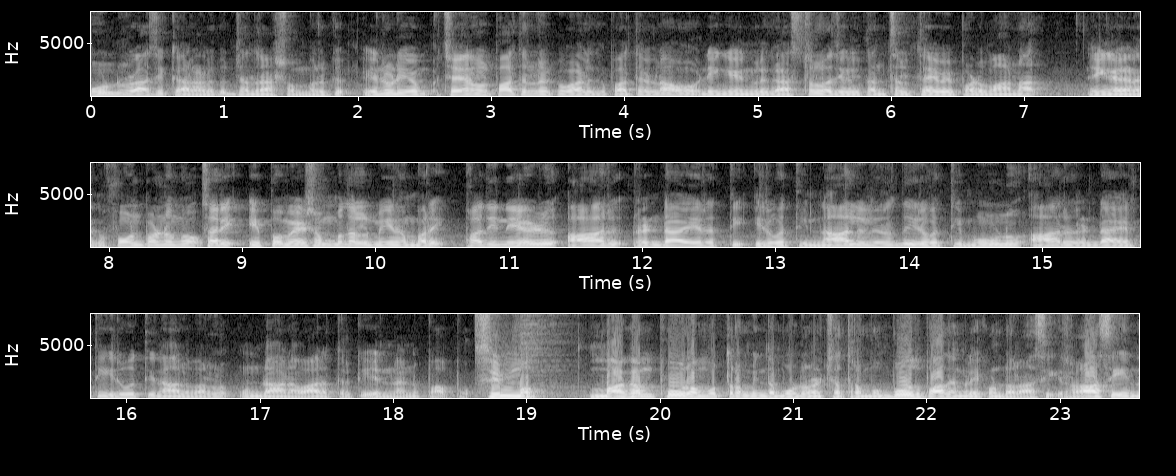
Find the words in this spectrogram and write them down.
மூன்று ராசிக்காரர்களுக்கும் சந்திராஷ்டமம் இருக்குது என்னுடைய சேனல் பார்த்துட்டு வாழ்க்கை பார்த்தீங்கன்னா நீங்கள் எங்களுக்கு அஸ்ட்ராலஜிக்கல் கன்சல்ட் தேவைப்படுமானால் நீங்கள் எனக்கு ஃபோன் பண்ணுங்க. சரி இப்போ மேஷம் முதல் மீனம் வரை பதினேழு ஆறு ரெண்டாயிரத்தி இருபத்தி நாலுலேருந்து இருபத்தி மூணு ஆறு ரெண்டாயிரத்தி இருபத்தி நாலு வரலும் உண்டான வாரத்திற்கு என்னன்னு பார்ப்போம். சிம்மம். மகம் பூரம் உத்திரம் இந்த மூன்று நட்சத்திரம் ஒம்பது பாதங்களை கொண்ட ராசி. ராசியின்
